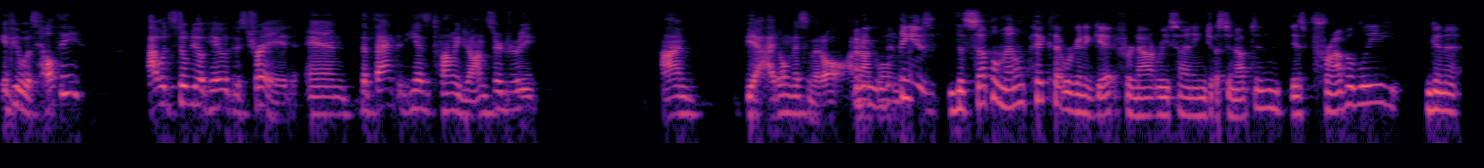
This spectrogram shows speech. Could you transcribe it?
if he was healthy, I would still be okay with this trade. And the fact that he has Tommy John surgery, I'm, yeah, I don't miss him at all. I'm I not mean, going the thing to. is, the supplemental pick that we're going to get for not re-signing Justin Upton is probably going to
